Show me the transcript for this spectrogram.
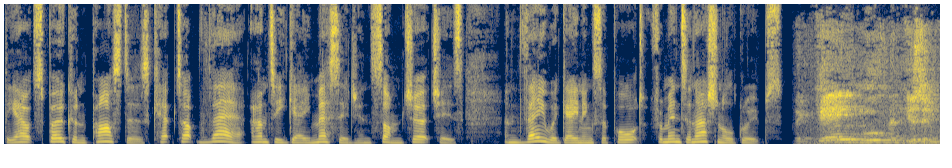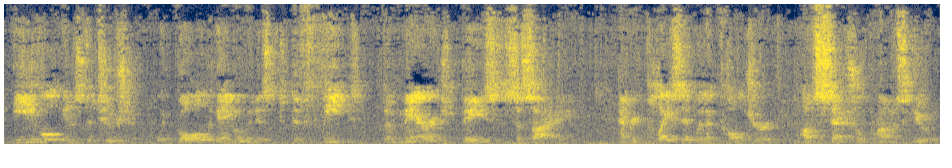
the outspoken pastors kept up their anti gay message in some churches, and they were gaining support from international groups. The gay movement is an evil institution. The goal of the gay movement is to defeat the marriage based society and replace it with a culture of sexual promiscuity.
